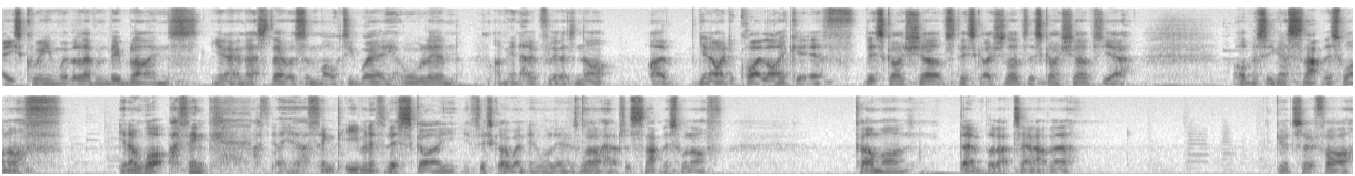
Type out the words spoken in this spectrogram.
ace queen with 11 big blinds you know unless there was some multi-way all in I mean hopefully there's not I, you know, I'd quite like it if this guy shoves, this guy shoves, this guy shoves. Yeah, obviously going to snap this one off. You know what? I think, yeah, I think even if this guy, if this guy went all in as well, I had to snap this one off. Come on, don't put that 10 out there. Good so far.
